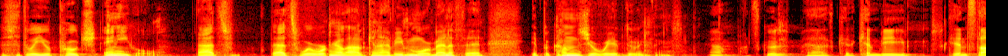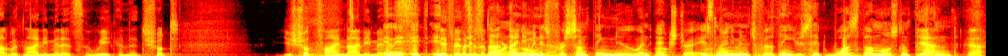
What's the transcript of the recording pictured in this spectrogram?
this is the way you approach any goal. That's that's where working out loud can have even more benefit. It becomes your way of doing things. Yeah, that's good. Yeah, it can, can be can start with 90 minutes a week, and it should. You should find 90 minutes. It, it, it, but it's, not 90 goal, minutes yeah. for something new and extra. It's 90 minutes for the thing you said was the most important. Yeah, yeah.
